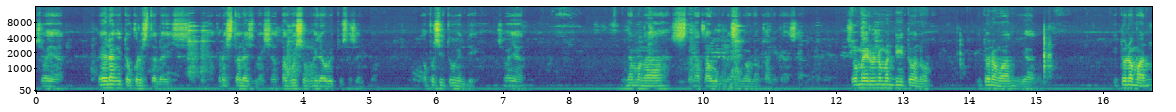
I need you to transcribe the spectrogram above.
so ayan. Kaya lang ito crystallize crystallize na siya. Tapos yung ilaw ito sa cellphone. Tapos ito hindi. So ayan. Na mga tinatawag na singaw ng kalikasan so mayroon naman dito no ito naman yan ito naman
